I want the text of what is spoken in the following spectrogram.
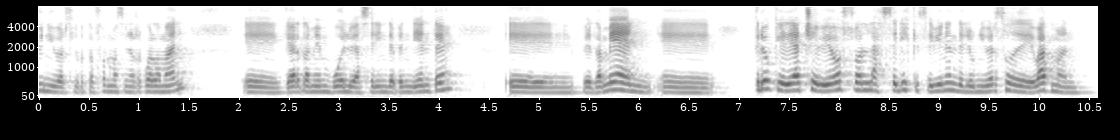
Universe, la plataforma, si no recuerdo mal, eh, que ahora también vuelve a ser independiente, eh, pero también... Creo que de HBO son las series que se vienen del universo de Batman.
